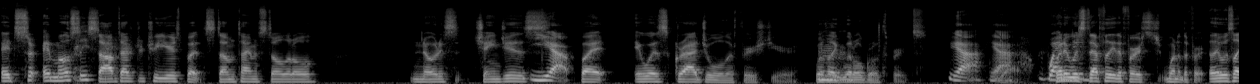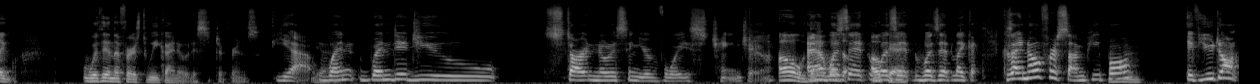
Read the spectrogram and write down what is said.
It's it mostly stopped after two years, but sometimes still a little notice changes. Yeah. but it was gradual the first year with like Mhm. little growth spurts. Yeah, yeah. Yeah. But it was did- definitely the first one of the first. It was like within the first week I noticed a difference. Yeah. Yeah. When when did you start noticing your voice changing? Oh, that and was, was, it was it was it like because I know for some people, Mhm. if you don't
